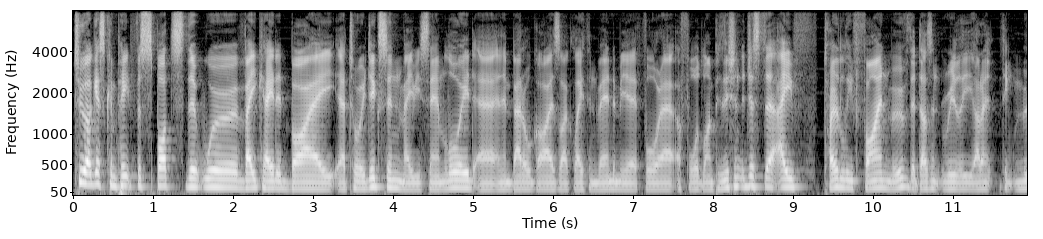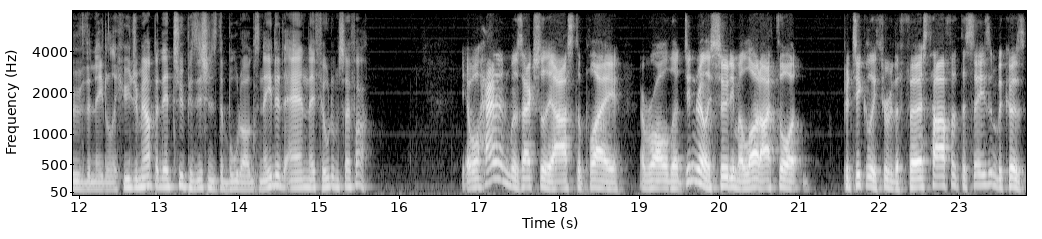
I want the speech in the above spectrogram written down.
to, I guess, compete for spots that were vacated by uh, Tory Dickson, maybe Sam Lloyd, uh, and then battle guys like Laitham Vandermeer for a forward line position. Just a, totally fine move that doesn't really, I don't think, move the needle a huge amount, but they're two positions the Bulldogs needed, and they filled them so far. Yeah, well, Hannan was actually asked to play a role that didn't really suit him a lot. I thought, particularly through the first half of the season, because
